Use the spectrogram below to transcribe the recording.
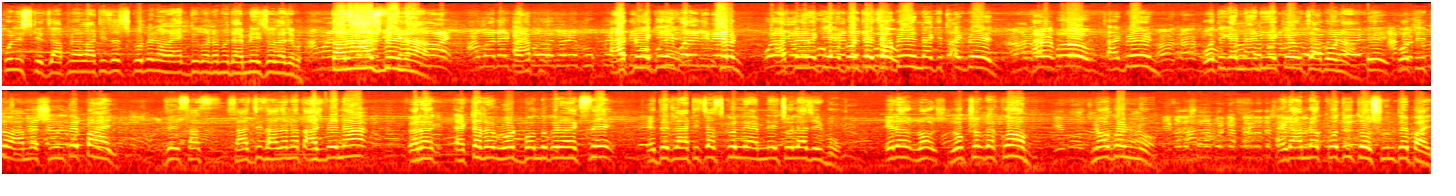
পুলিশকে যে আপনারা লাঠিচার্জ করবেন আর এক দুই ঘণ্টার মধ্যে এমনি চলে যাব। তারা আসবে না। আপনারা কি এক পেতে ঘন্টায় যাবেন নাকি থাকবেন? থাকবেন? অধিকার না নিয়ে কেউ যাব না। কথিত আমরা শুনতে পাই যে সা- সাজ্জিদ হাজানাত আসবে না। এরা একটা রোড বন্ধ করে রাখছে। এদের লাঠি চার্জ করলে এমনি চলে যাইব। এরা লোক সংখ্যা কম নগণ্য। এটা আমরা কথিত শুনতে পাই।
